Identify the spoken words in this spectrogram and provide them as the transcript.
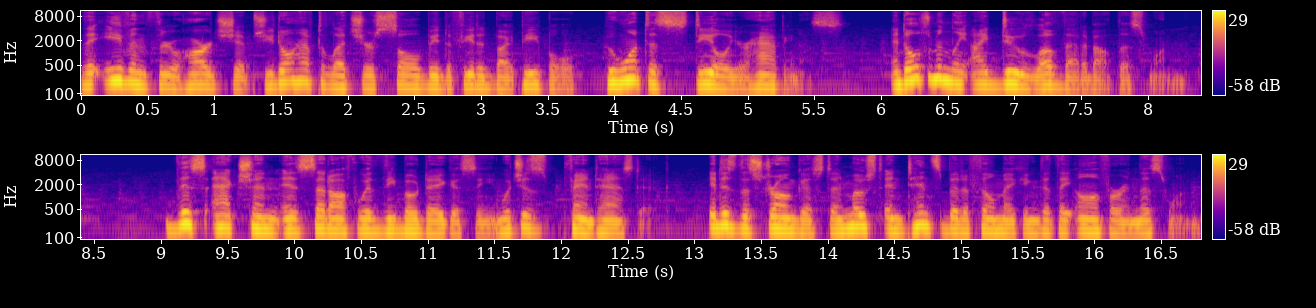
that even through hardships, you don't have to let your soul be defeated by people who want to steal your happiness. And ultimately, I do love that about this one. This action is set off with the bodega scene, which is fantastic. It is the strongest and most intense bit of filmmaking that they offer in this one,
